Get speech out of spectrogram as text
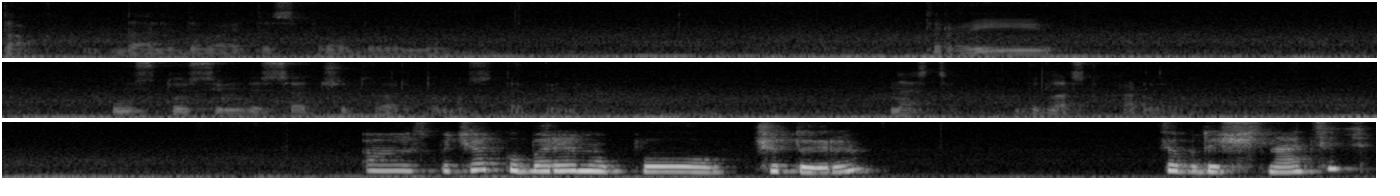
Так, далі давайте спробуємо. 3 у 174 степені. Настя, будь ласка, Харлова. Спочатку беремо по 4. Це буде 16.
